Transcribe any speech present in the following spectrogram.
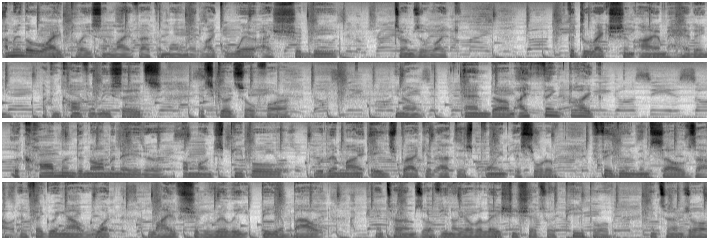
I'm in the right place in life at the moment, like where I should be in terms of like the direction I am heading. I can confidently say it's it's good so far, you know. And um, I think like the common denominator amongst people within my age bracket at this point is sort of figuring themselves out and figuring out what life should really be about in terms of you know your relationships with people in terms of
